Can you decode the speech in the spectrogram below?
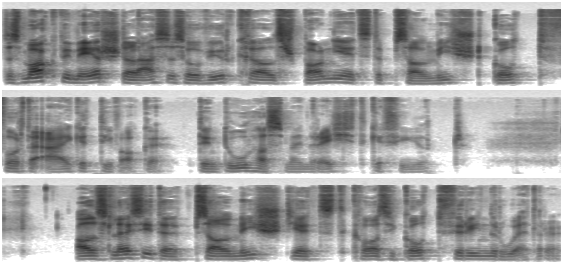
Das mag beim ersten Lesen so wirken, als spanne jetzt der Psalmist Gott vor der eigenen Waage, denn du hast mein Recht geführt. Als lese der Psalmist jetzt quasi Gott für ihn rudern.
